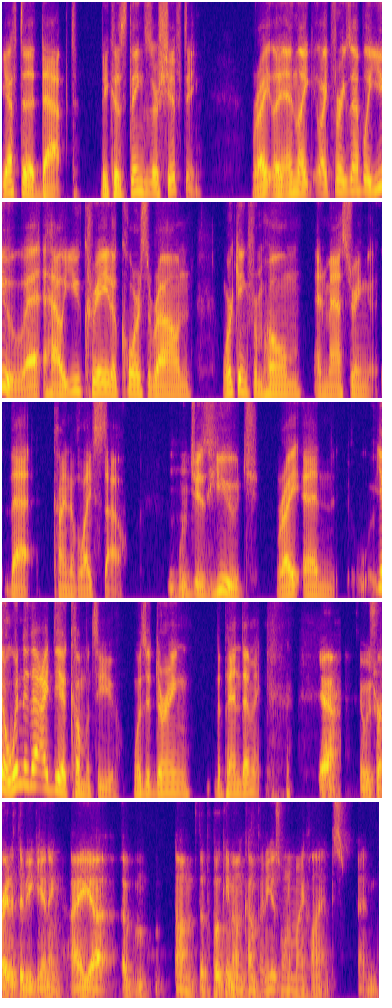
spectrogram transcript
You have to adapt because things are shifting right? And like like for example you how you create a course around working from home and mastering that kind of lifestyle mm-hmm. which is huge right? And you know when did that idea come to you? Was it during the pandemic? Yeah it was right at the beginning. I uh, um, um the pokemon company is one of my clients and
